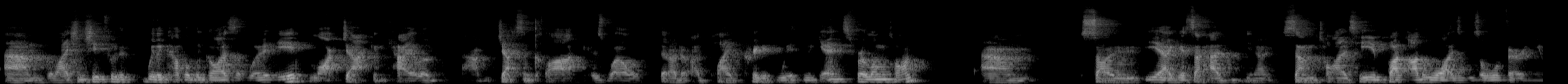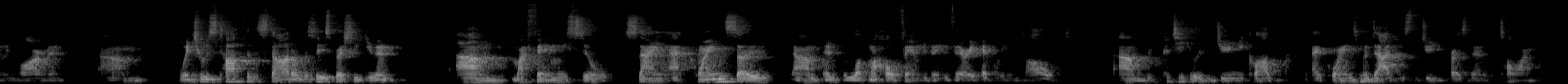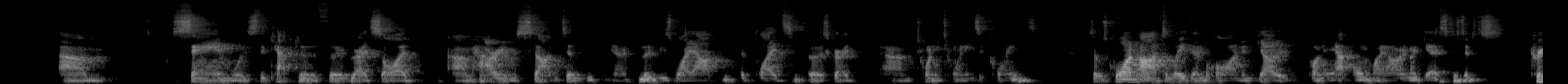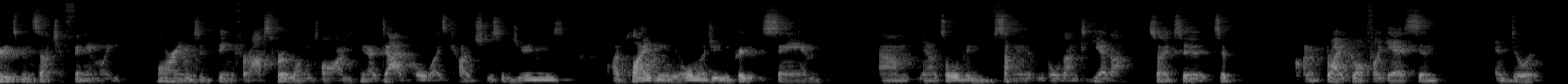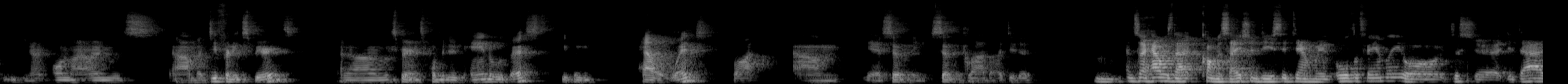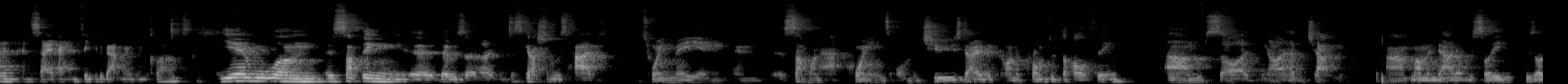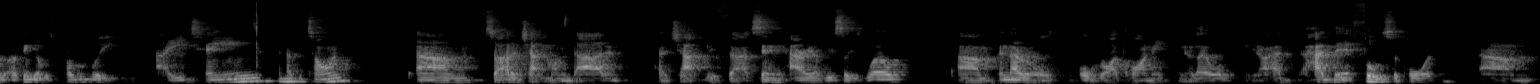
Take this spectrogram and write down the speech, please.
um, relationships with with a couple of the guys that were here, like Jack and Caleb, um, Jackson Clark as well, that I'd, I'd, played cricket with and against for a long time. Um, so yeah, I guess I had you know some ties here, but otherwise it was all very new environment, um, which was tough at the start, obviously, especially given um, my family still staying at Queens. So um, and my whole family being very heavily involved um, with particularly the junior club at Queens. My dad was the junior president at the time. Um, Sam was the captain of the third grade side. Um, Harry was starting to you know move his way up and had played some first grade um, 2020s at Queens. So it was quite hard to leave them behind and go kind of out on my own, I guess, because it's cricket's been such a family oriented thing for us for a long time. You know, Dad always coached us in juniors. I played nearly all my junior cricket with Sam. Um, you know, it's all been something that we've all done together. So to to kind of break off, I guess, and and do it, you know, on my own was um, a different experience. Um, experience probably didn't handle the best given how it went, but um, yeah, certainly certainly glad that I did it. Mm. And so, how was that conversation? Do you sit down with all the family or just your, your dad and, and say, hey, I'm thinking about moving clubs? Yeah, well, um, it's something, uh, there was a, discussion was had between me and, and someone at Queens on the Tuesday that kind of prompted the whole thing. Um, so, I, you know, I had a chat with um, mum and dad, obviously, because I, I, think I was probably 18 at the time. Um, so I had a chat with mum and dad and had a chat with uh, Sam and Harry, obviously, as well um, and they were all all right behind me. You know, they all you know had had their full support um,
